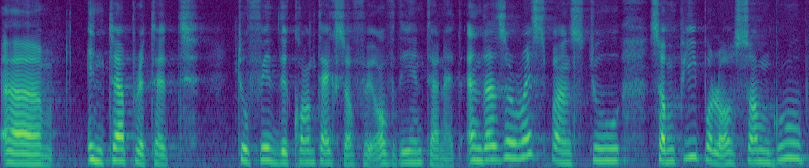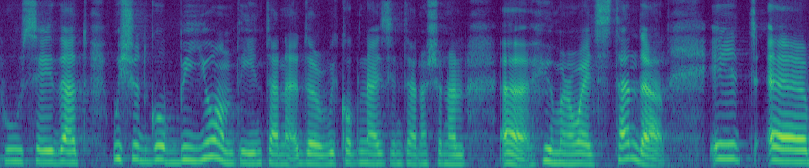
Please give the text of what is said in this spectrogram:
um, interpreted to fit the context of, of the internet. And as a response to some people or some group who say that we should go beyond the internet, the recognized international uh, human rights standard, it, uh, uh,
